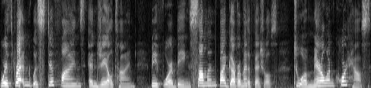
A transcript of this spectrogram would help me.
were threatened with stiff fines and jail time before being summoned by government officials to a Maryland courthouse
